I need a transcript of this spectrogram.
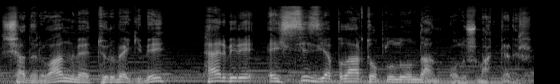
şadırvan ve türbe gibi her biri eşsiz yapılar topluluğundan oluşmaktadır.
